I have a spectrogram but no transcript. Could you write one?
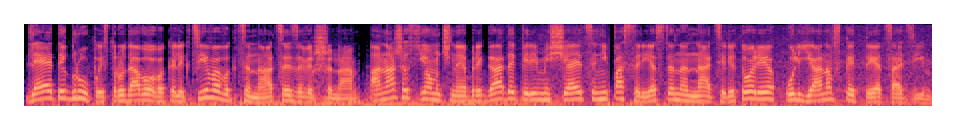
Для этой группы из трудового коллектива вакцинация завершена. А наша съемочная бригада перемещается непосредственно на территорию Ульяновской ТЭЦ-1.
